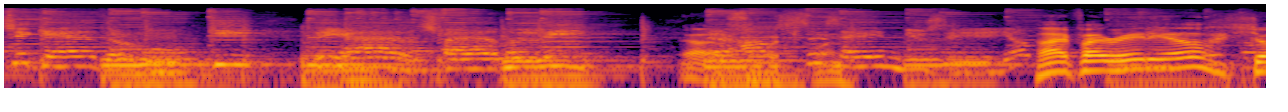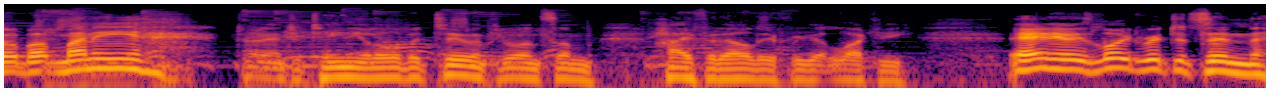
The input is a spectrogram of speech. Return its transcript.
together ooky, the Addams family. Oh, Their that's so much house is fun. a museum. Hi Fi Radio, show about money. Try to entertain you a little bit too and throw in some high fidelity if we get lucky. Anyways, Lloyd Richardson,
